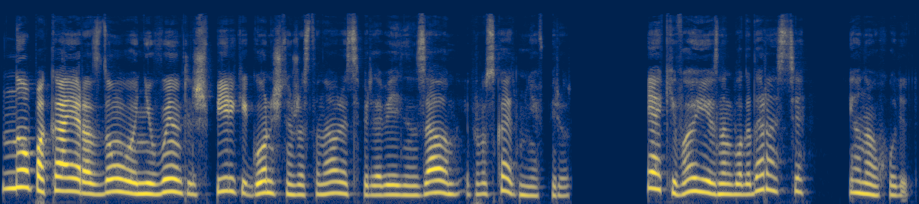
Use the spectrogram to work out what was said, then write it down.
Но пока я раздумываю, не вынуть ли шпильки, горничная уже останавливается перед обеденным залом и пропускает меня вперед. Я киваю ей в знак благодарности, и она уходит.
